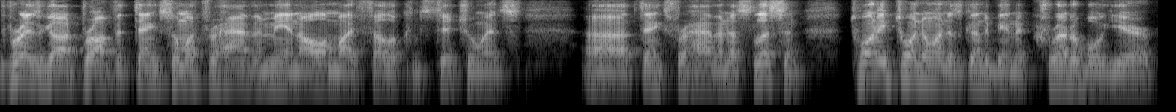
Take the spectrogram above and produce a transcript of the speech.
Praise God, Prophet. Thanks so much for having me and all of my fellow constituents. Uh, thanks for having us. Listen, 2021 is going to be an incredible year.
